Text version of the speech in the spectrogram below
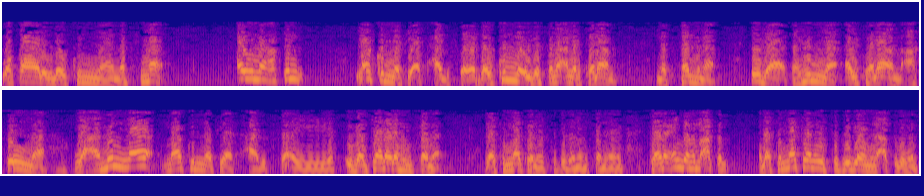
وقالوا لو كنا نسمع أو نعقل ما كنا في أصحاب السعير لو كنا إذا سمعنا الكلام نفذنا إذا فهمنا الكلام عقلنا وعملنا ما كنا في أصحاب السعير إذا كان لهم سمع لكن ما كانوا يستفيدون من سمعهم. كان عندهم عقل لكن ما كانوا يستفيدون من عقلهم.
